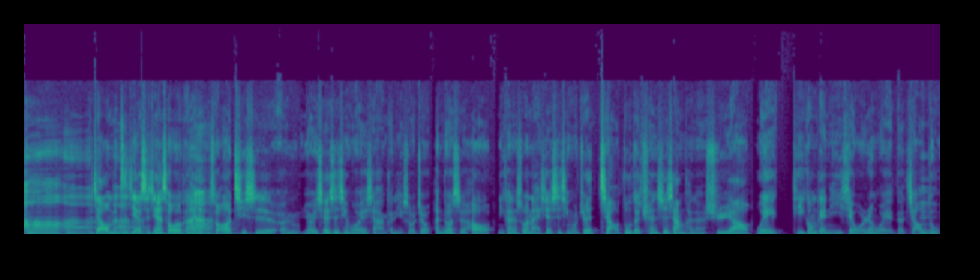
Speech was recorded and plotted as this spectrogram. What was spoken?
哦呃，比较我们自己的时间的时候，我会跟他讲说哦，其实嗯，有一些事情我也想跟你说，就很多时候你可能说哪些事情，我觉得角度的诠释上可能需要我也提供给你一些我认为的角度，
